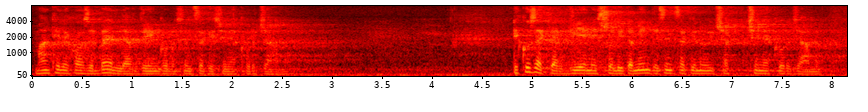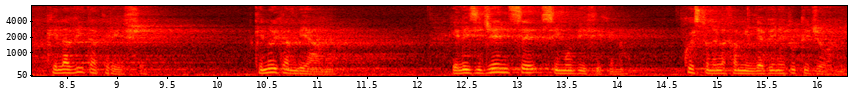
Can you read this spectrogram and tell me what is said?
ma anche le cose belle avvengono senza che ce ne accorgiamo. E cos'è che avviene solitamente senza che noi ce ne accorgiamo? Che la vita cresce, che noi cambiamo, che le esigenze si modificano. Questo nella famiglia avviene tutti i giorni.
